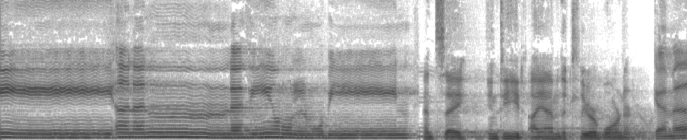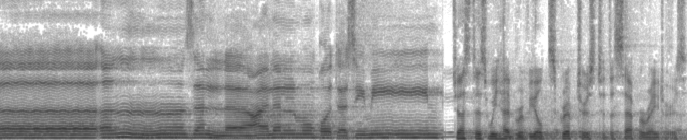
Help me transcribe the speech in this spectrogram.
إني أنا النذير المبين And say, Indeed, I am the clear warner. كما أنزلنا على المقتسمين Just as we had revealed scriptures to the separators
